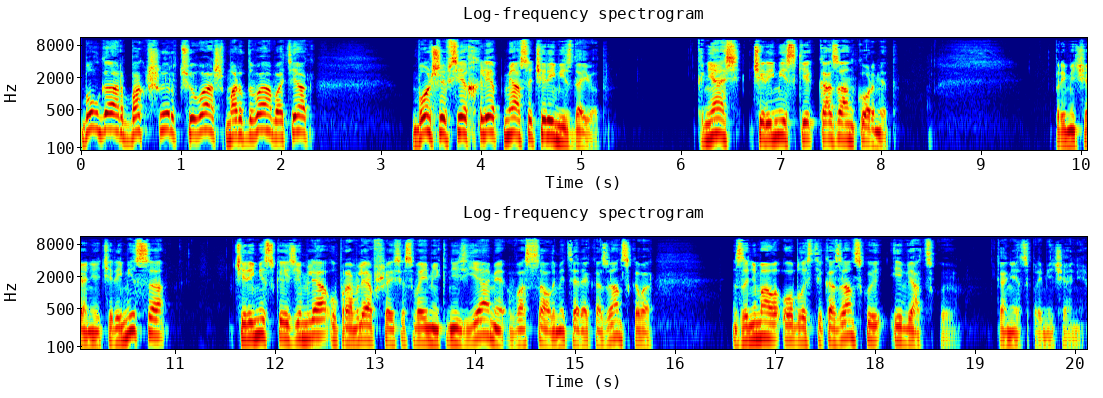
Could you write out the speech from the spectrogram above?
Булгар, бакшир, чуваш, мордва, ватяк. Больше всех хлеб, мясо черемис дает. Князь черемисский Казан кормит». Примечание Черемиса — Черемисская земля, управлявшаяся своими князьями, вассалами царя Казанского, занимала области Казанскую и Вятскую. Конец примечания.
